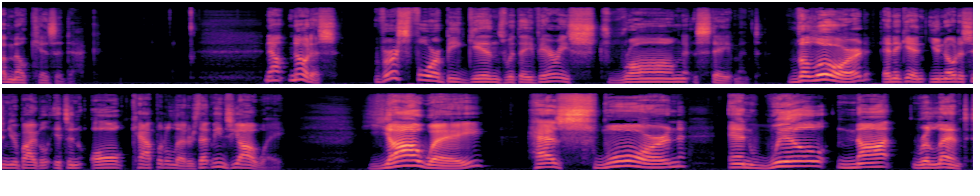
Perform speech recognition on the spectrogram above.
of Melchizedek. Now, notice, verse 4 begins with a very strong statement. The Lord, and again, you notice in your Bible, it's in all capital letters. That means Yahweh. Yahweh has sworn and will not relent.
